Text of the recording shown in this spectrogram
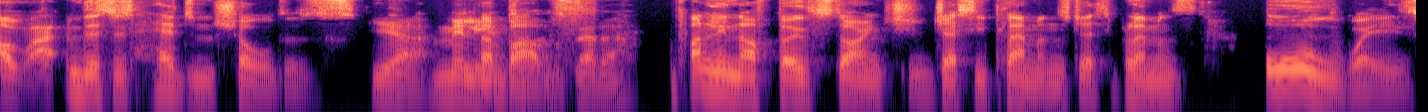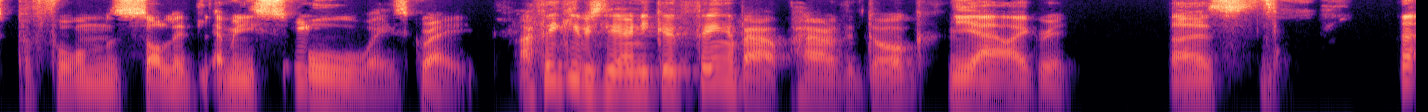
oh, this is head and shoulders. Yeah, a million Above. times better. Funnily enough, both starring Jesse Plemons. Jesse Plemons always performs solid. I mean, he's He- always great. I think he was the only good thing about Power of the Dog. Yeah, I agree. Uh,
